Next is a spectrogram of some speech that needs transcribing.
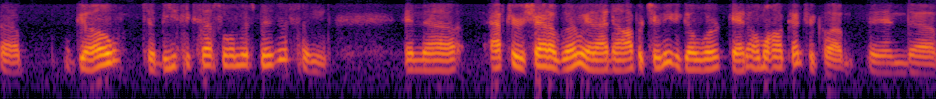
uh, go to be successful in this business. And and uh, after Shadow Glen, we had an opportunity to go work at Omaha Country Club and uh,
